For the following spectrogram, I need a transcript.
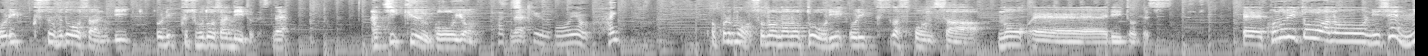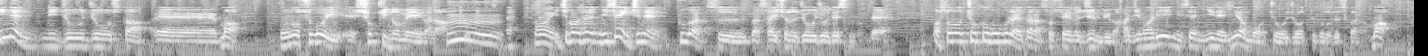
オリックス不動産リート、オリックス不動産リートですね。8954ですね。8954。はい。これもその名の通り、オリックスがスポンサーの、えー、リートです。えー、このリートはあの2002年に上場した、えー、まあ、ものすごい初期の銘柄ですね。はい、一番最初、2001年9月が最初の上場ですので、まあ、その直後ぐらいから蘇生の準備が始まり2002年にはもう上場ということですから、まあ、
